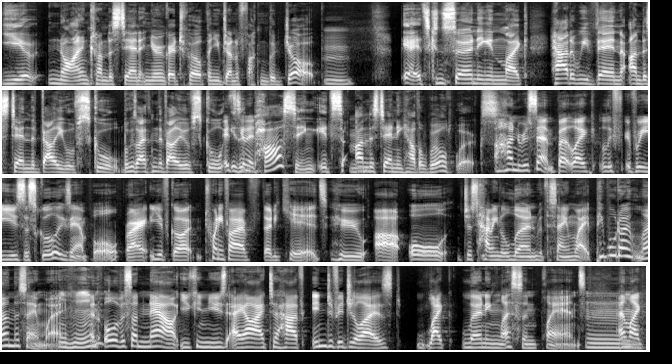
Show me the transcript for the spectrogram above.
year nine can understand it and you're in grade 12, then you've done a fucking good job. Yeah, it's concerning in like, how do we then understand the value of school? Because I think the value of school It's isn't gonna- passing, it's mm. understanding how the world works. 100%. But like if, if we use the school example, right, you've got 25, 30 kids who are all just having to learn with the same way. People don't learn the same way. Mm-hmm. And all of a sudden now you can use AI to have individualized like learning lesson plans. Mm. And like,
